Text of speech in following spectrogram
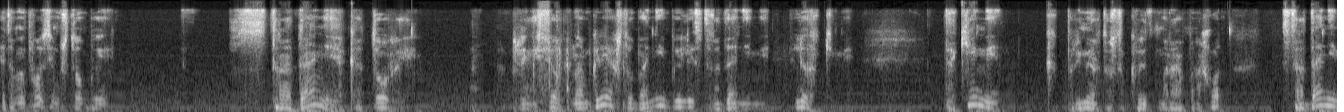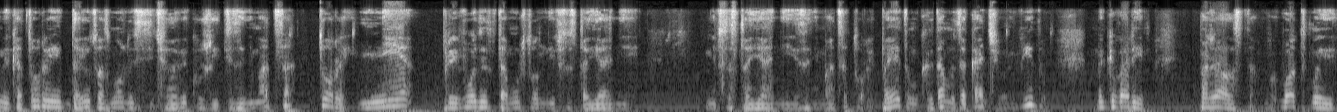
это мы просим, чтобы страдания, которые принесет нам грех, чтобы они были страданиями легкими. Такими, как пример, то, что говорит Мара Проход, страданиями, которые дают возможности человеку жить и заниматься Торой, не приводит к тому, что он не в состоянии не в состоянии заниматься Торой. Поэтому, когда мы заканчиваем виду, мы говорим, пожалуйста, вот мы,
